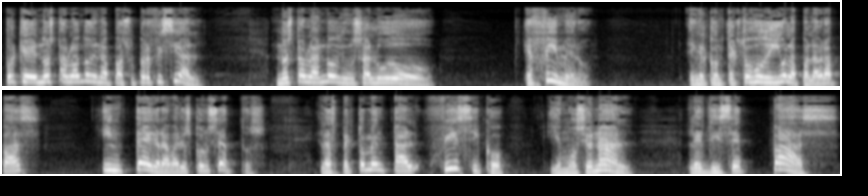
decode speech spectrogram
Porque no está hablando de una paz superficial, no está hablando de un saludo efímero. En el contexto judío, la palabra paz integra varios conceptos. El aspecto mental, físico y emocional. Les dice paz.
